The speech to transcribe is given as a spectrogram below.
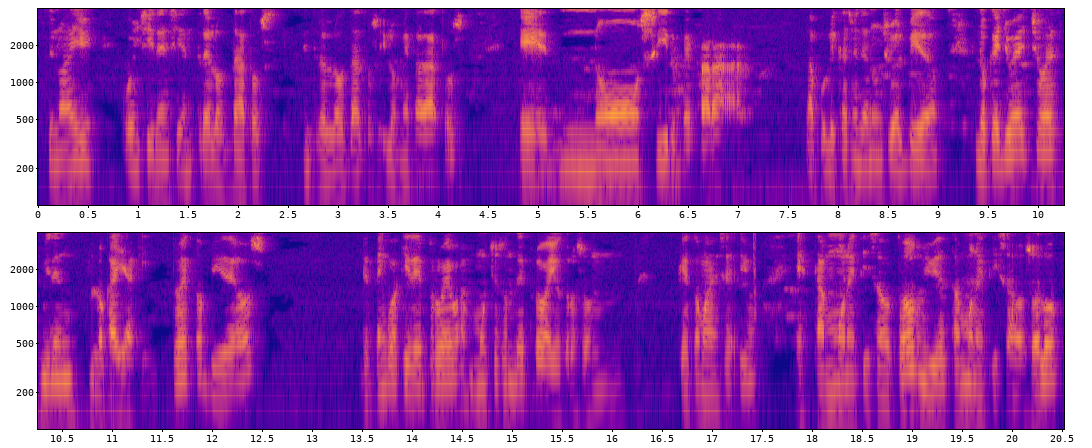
si no hay coincidencia entre los datos, entre los datos y los metadatos, eh, no sirve para la publicación de anuncio del video. Lo que yo he hecho es, miren lo que hay aquí. Todos estos videos que tengo aquí de prueba, muchos son de prueba y otros son pues, que toman en serio, están monetizados. Todos mis videos están monetizados. Solo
